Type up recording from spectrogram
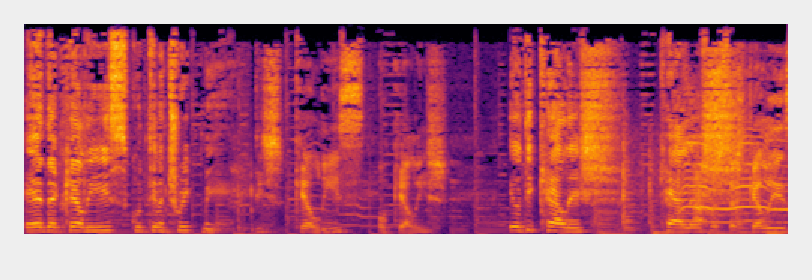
é da Kellys com o tema Trick Me. Diz Kellys ou Kellys? Eu digo Kellish. Kellish. Ah, disseste Kellys.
